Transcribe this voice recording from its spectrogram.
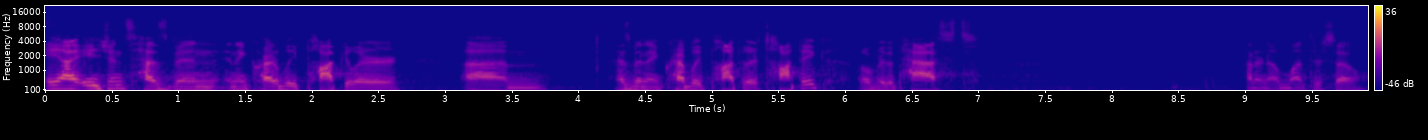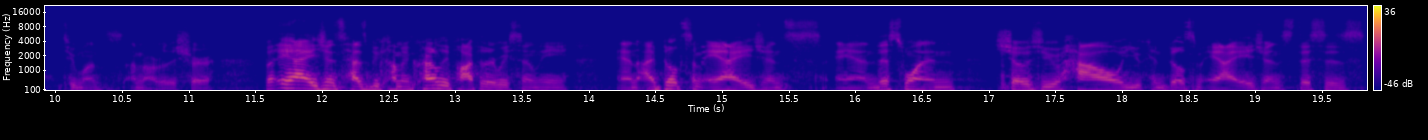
AI agents has been an incredibly popular um, has been an incredibly popular topic over the past, I don't know, month or so, two months, I'm not really sure. But AI agents has become incredibly popular recently, and I built some AI agents, and this one shows you how you can build some AI agents. This is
